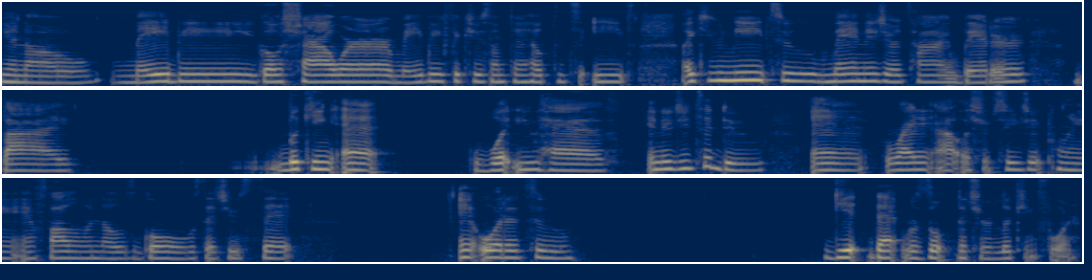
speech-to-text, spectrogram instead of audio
you know, maybe go shower, maybe fix you something healthy to eat. Like you need to manage your time better by looking at what you have energy to do and writing out a strategic plan and following those goals that you set in order to get that result that you're looking for.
